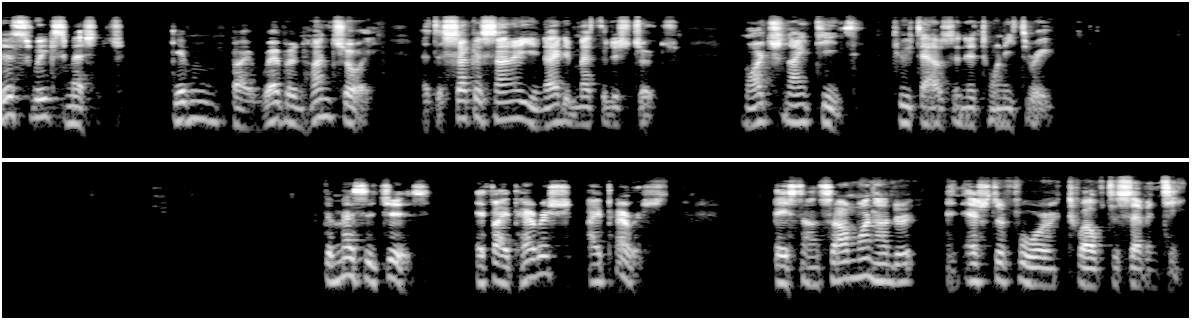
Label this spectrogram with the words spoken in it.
This week's message, given by Reverend Hun Choi at the Sucker United Methodist Church, March 19th, 2023. The message is If I perish, I perish, based on Psalm 100 and Esther 4 12 to 17.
